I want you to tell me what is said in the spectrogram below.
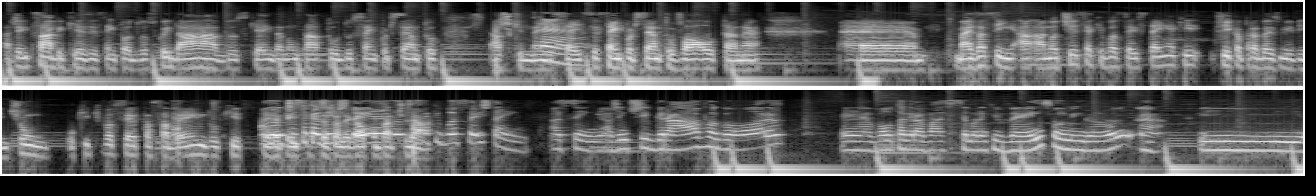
a gente sabe que existem todos os cuidados, que ainda não está tudo 100%, acho que nem é. sei se 100% volta, né? É, mas assim, a, a, notícia que vocês têm é que fica para 2021. O que, que você está sabendo que de a repente notícia que a seja gente legal tem compartilhar? É a notícia que vocês têm. Assim, a gente grava agora, é, volta a gravar semana que vem, se eu não me engano. É. E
